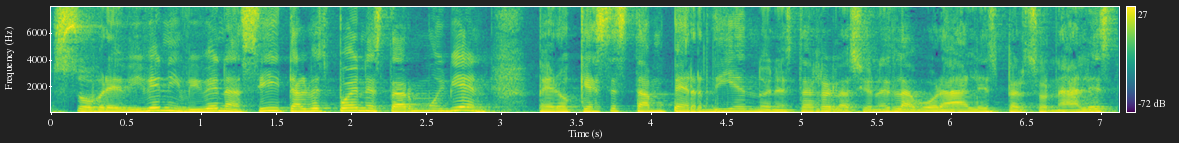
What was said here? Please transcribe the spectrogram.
sobreviven y viven así, tal vez pueden estar muy bien, pero ¿qué se están perdiendo en estas relaciones laborales, personales,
